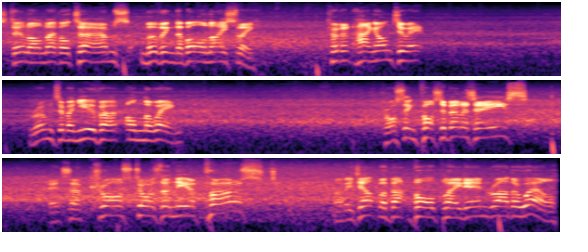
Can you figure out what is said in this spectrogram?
Still on level terms, moving the ball nicely. Couldn't hang on to it. Room to manoeuvre on the wing. Crossing possibilities. It's a cross towards the near post. But he dealt with that ball played in rather well.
